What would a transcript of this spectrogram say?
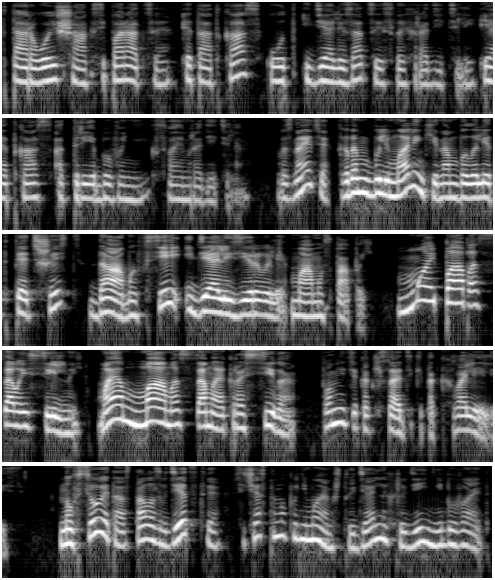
Второй шаг сепарации – это отказ от идеализации своих родителей и отказ от требований к своим родителям. Вы знаете, когда мы были маленькие, нам было лет 5-6, да, мы все идеализировали маму с папой. Мой папа самый сильный, моя мама самая красивая. Помните, как в садике так хвалились? Но все это осталось в детстве. Сейчас-то мы понимаем, что идеальных людей не бывает.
